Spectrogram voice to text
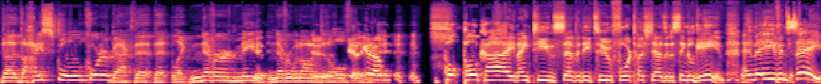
the the high school quarterback that that like never made it never went on and did a whole thing. you know, Pol- Polk High, 1972, four touchdowns in a single game. And they even say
